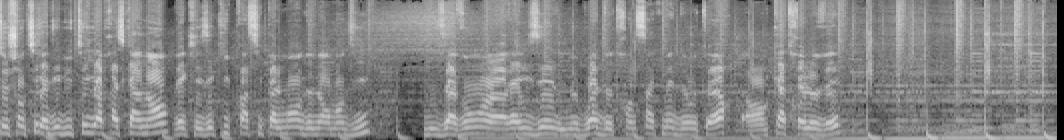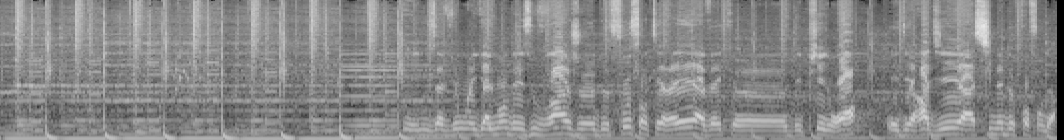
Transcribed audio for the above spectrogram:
Ce chantier a débuté il y a presque un an avec les équipes principalement de Normandie. Nous avons euh, réalisé une boîte de 35 mètres de hauteur en 4 levées. Et nous avions également des ouvrages de fosses enterrés avec euh, des pieds droits et des radiers à 6 mètres de profondeur.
